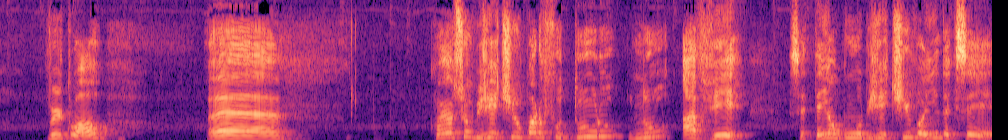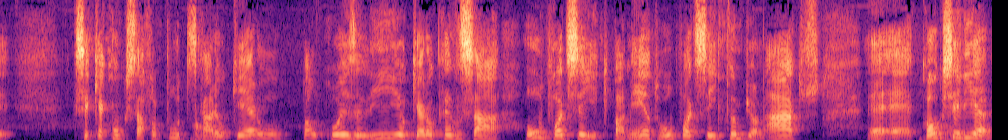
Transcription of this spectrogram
virtual. É, qual é o seu objetivo para o futuro no AV? Você tem algum objetivo ainda que você que você quer conquistar, fala, putz, cara, eu quero tal coisa ali, eu quero alcançar, ou pode ser equipamento, ou pode ser campeonatos. É, é, qual que seria?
